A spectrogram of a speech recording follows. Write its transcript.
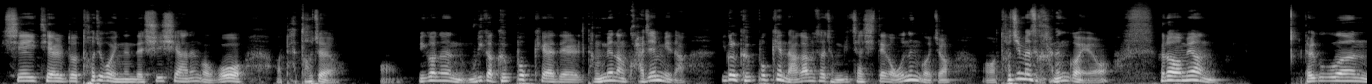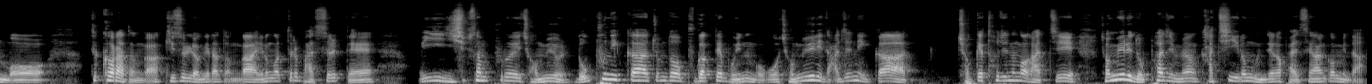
CATL도 터지고 있는데 쉬쉬하는 거고 어, 다 터져요. 어, 이거는 우리가 극복해야 될 당면한 과제입니다. 이걸 극복해 나가면서 전기차 시대가 오는 거죠. 어, 터지면서 가는 거예요. 그러면 결국은 뭐 특허라던가 기술력이라던가 이런 것들을 봤을 때 이 23%의 점유율 높으니까 좀 더 부각돼 보이는 거고 점유율이 낮으니까 적게 터지는 것 같지 점유율이 높아지면 같이 이런 문제가 발생할 겁니다.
